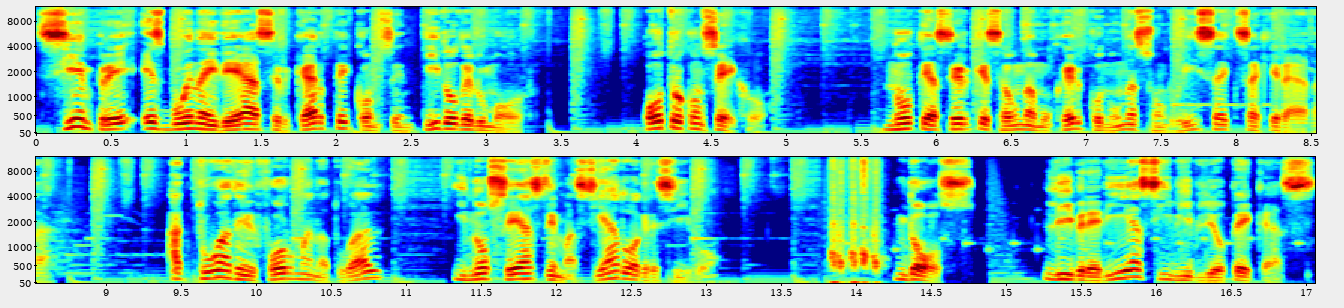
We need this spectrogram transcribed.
Siempre es buena idea acercarte con sentido del humor. Otro consejo. No te acerques a una mujer con una sonrisa exagerada. Actúa de forma natural y no seas demasiado agresivo. 2. Librerías y bibliotecas.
